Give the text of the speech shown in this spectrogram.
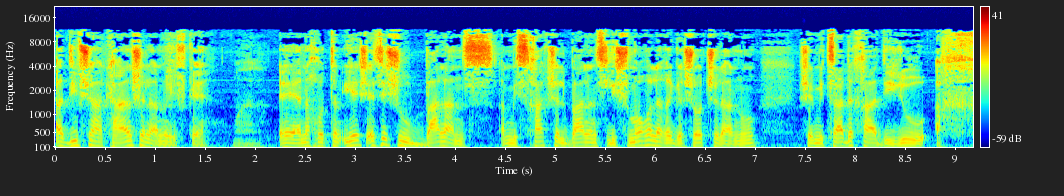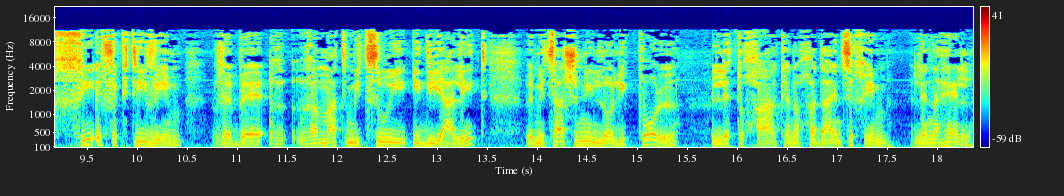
עדיף שהקהל שלנו יבכה. אה, אנחנו, יש איזשהו בלנס, המשחק של בלנס, לשמור על הרגשות שלנו, שמצד אחד יהיו הכי אפקטיביים וברמת מיצוי אידיאלית, ומצד שני לא ליפול לתוכה, כי אנחנו עדיין צריכים לנהל.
